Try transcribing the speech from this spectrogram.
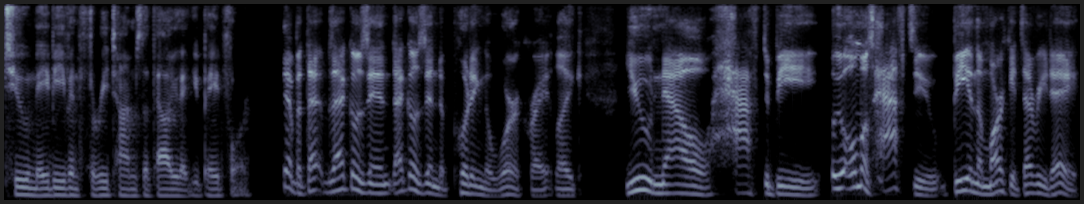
two, maybe even three times the value that you paid for. Yeah, but that that goes in that goes into putting the work, right? Like you now have to be you almost have to be in the markets every day.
